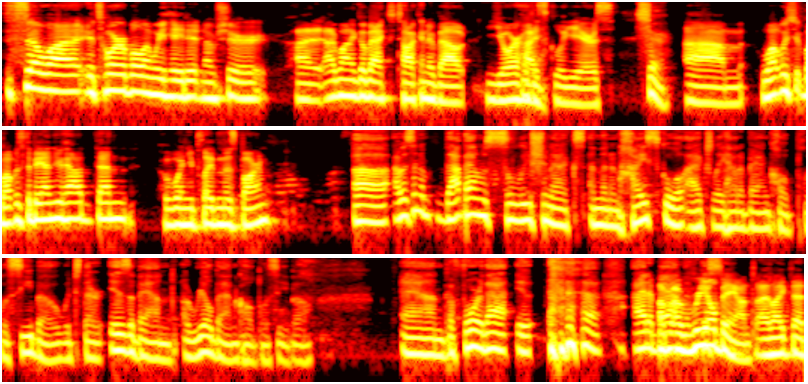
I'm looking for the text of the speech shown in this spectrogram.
so uh, it's horrible, and we hate it. And I'm sure I, I want to go back to talking about your high school years. Sure. Um, what was what was the band you had then when you played in this barn? Uh, I was in a that band was Solution X, and then in high school I actually had a band called Placebo, which there is a band, a real band called Placebo. And before that, it, I had a A, band, a that real just- band. I like that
